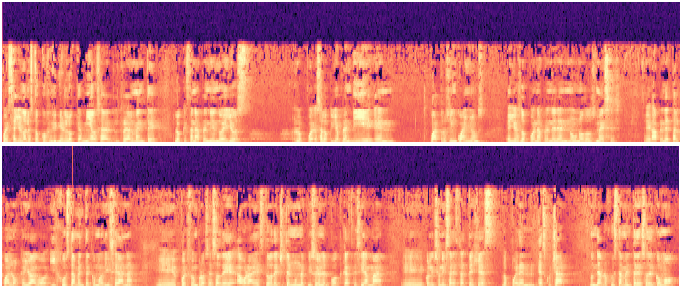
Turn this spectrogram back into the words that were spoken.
pues a ellos no les tocó vivir lo que a mí, o sea, realmente lo que están aprendiendo ellos, lo, o sea, lo que yo aprendí en cuatro o cinco años, ellos lo pueden aprender en uno o dos meses. Eh, aprender tal cual lo que yo hago. Y justamente como dice Ana, eh, pues fue un proceso de ahora esto, de hecho tengo un episodio en el podcast que se llama eh, Coleccionista de Estrategias, lo pueden escuchar, donde hablo justamente de eso, de cómo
